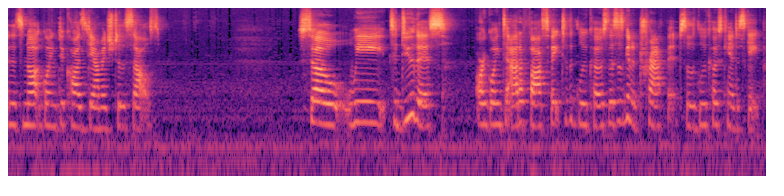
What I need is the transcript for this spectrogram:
and it's not going to cause damage to the cells. So we, to do this, are going to add a phosphate to the glucose. This is going to trap it so the glucose can't escape.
